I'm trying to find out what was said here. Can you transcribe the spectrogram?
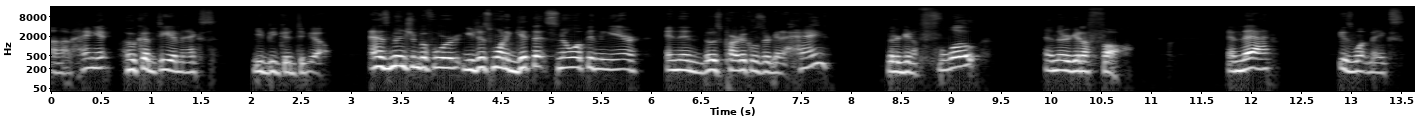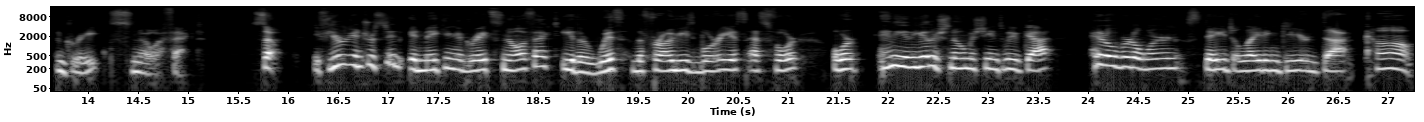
Uh, hang it, hook up DMX, you'd be good to go. As mentioned before, you just want to get that snow up in the air, and then those particles are going to hang, they're going to float, and they're going to fall. And that is what makes a great snow effect. So, if you're interested in making a great snow effect, either with the Froggy's Boreas S4 or any of the other snow machines we've got, head over to learnstagelightinggear.com.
